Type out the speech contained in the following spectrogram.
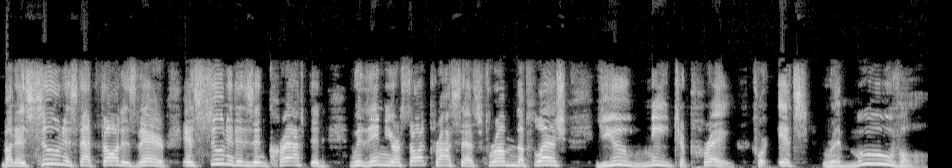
but as soon as that thought is there, as soon as it is encrafted within your thought process from the flesh, you need to pray for its removal.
